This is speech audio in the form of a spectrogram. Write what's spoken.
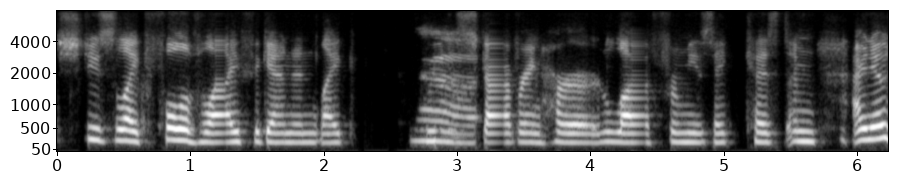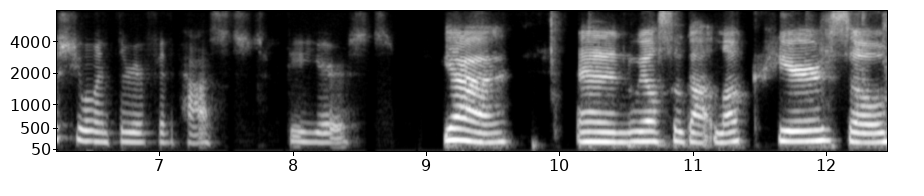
she's like full of life again and like yeah. rediscovering her love for music. Because I'm I know she went through it for the past few years. Yeah. And we also got luck here. So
